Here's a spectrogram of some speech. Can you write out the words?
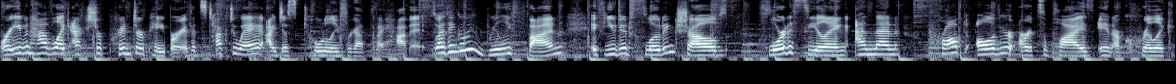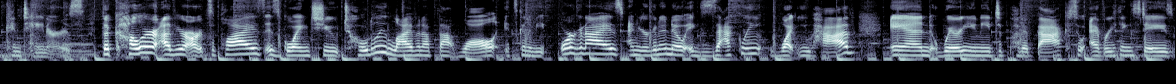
or even have like extra printer paper. If it's tucked away, I just totally forget that I have it. So I think it would be really fun if you did floating shelves floor to ceiling, and then propped all of your art supplies in acrylic containers. The color of your art supplies is going to totally liven up that wall. It's gonna be organized and you're gonna know exactly what you have and where you need to put it back so everything stays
